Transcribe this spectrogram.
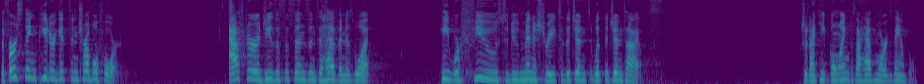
The first thing Peter gets in trouble for after Jesus ascends into heaven is what? He refused to do ministry to the Gent- with the Gentiles. Should I keep going? Because I have more examples.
